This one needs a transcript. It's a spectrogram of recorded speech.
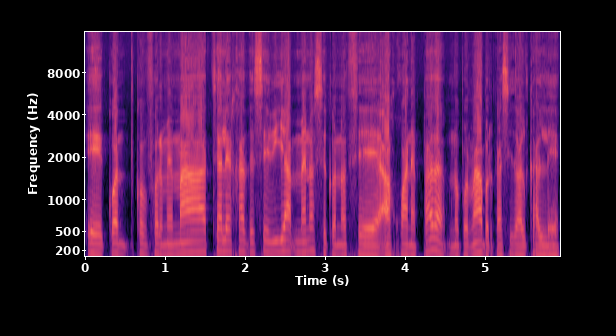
eh, conforme más te alejas de Sevilla, menos se conoce a Juan Espada, no por nada, porque ha sido alcalde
